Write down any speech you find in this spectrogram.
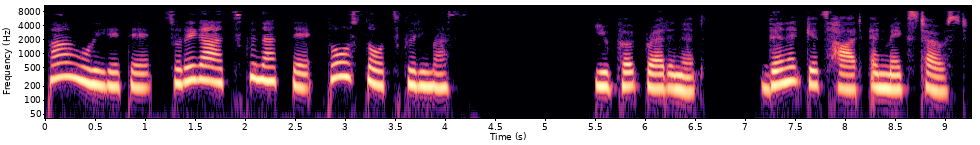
パンを入れて、それが熱くなってトーストを作ります。You put bread in it. Then it gets hot and makes toast.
